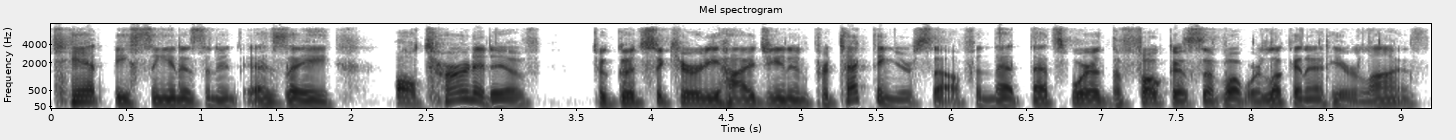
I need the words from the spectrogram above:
can't be seen as an as a alternative to good security hygiene and protecting yourself and that that's where the focus of what we're looking at here lies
